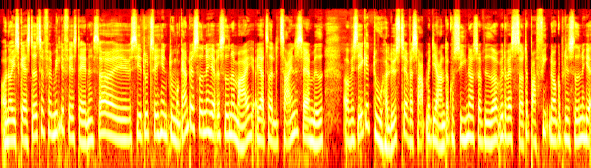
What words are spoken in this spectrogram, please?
Og når I skal afsted til familiefest, Anne, så øh, siger du til hende, du må gerne blive siddende her ved siden af mig, og jeg har taget lidt tegnesager med. Og hvis ikke du har lyst til at være sammen med de andre kusiner og så videre, ved du hvad, så er det bare fint nok at blive siddende her.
